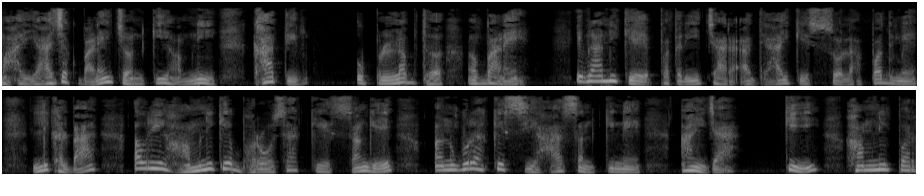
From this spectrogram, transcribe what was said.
महायाजक बाणे जौन की हमनी खातिर उपलब्ध बाणे इब्रानी के पतरी चार अध्याय के सोलह पद में लिखल बा और हमनी के भरोसा के संगे अनुग्रह के सिंहासन किने आई जा, कि हमनी पर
